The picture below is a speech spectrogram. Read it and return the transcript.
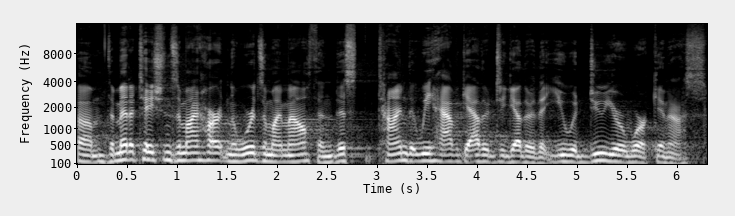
um, the meditations in my heart and the words of my mouth and this time that we have gathered together, that you would do your work in us,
